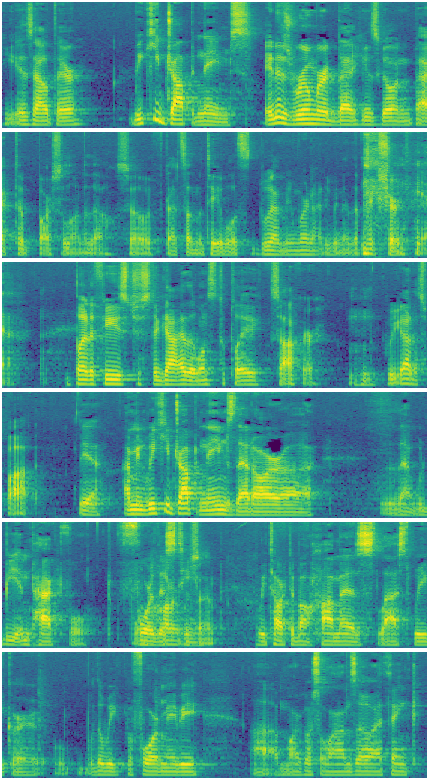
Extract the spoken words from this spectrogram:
He is out there. We keep dropping names. It is rumored that he's going back to Barcelona, though. So if that's on the table, it's, I mean, we're not even in the picture. Yeah. but if he's just a guy that wants to play soccer, we got a spot. Yeah. I mean, we keep dropping names that are uh, that would be impactful for this team. We talked about James last week or the week before, maybe uh, Marcos Alonso. I think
